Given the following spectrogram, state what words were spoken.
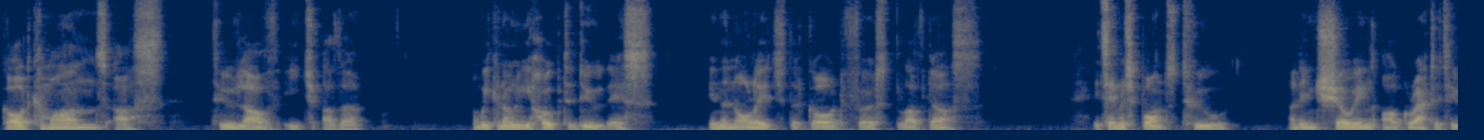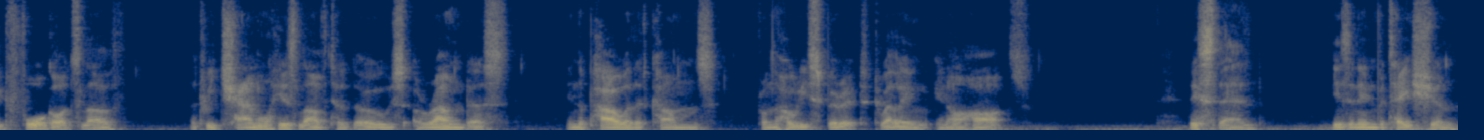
God commands us to love each other, and we can only hope to do this in the knowledge that God first loved us. It's in response to and in showing our gratitude for God's love that we channel His love to those around us in the power that comes from the Holy Spirit dwelling in our hearts. This then is an invitation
